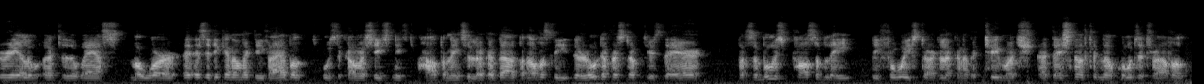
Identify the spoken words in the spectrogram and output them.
rail into the west more. Is it economically viable? I suppose the conversation needs to happen. Needs to look at that. But obviously, the road infrastructure is there. But I suppose possibly before we start looking at it too much additional modes of travel,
